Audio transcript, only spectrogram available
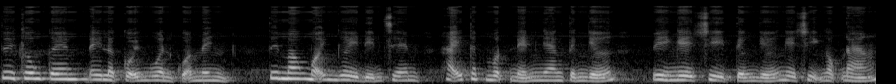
Tôi không quên đây là cội nguồn của mình. Tôi mong mọi người đến xem hãy thắp một nén nhang tưởng nhớ vì nghệ sĩ tưởng nhớ nghệ sĩ Ngọc Đáng.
